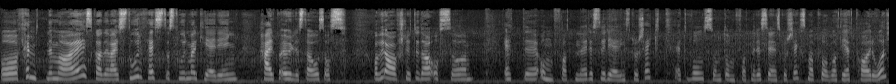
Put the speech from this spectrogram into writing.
Og 15. mai skal det være stor fest og stor markering her på Aulestad hos oss. Og vi avslutter da også et eh, omfattende restaureringsprosjekt. Et voldsomt omfattende restaureringsprosjekt som har pågått i et par år.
